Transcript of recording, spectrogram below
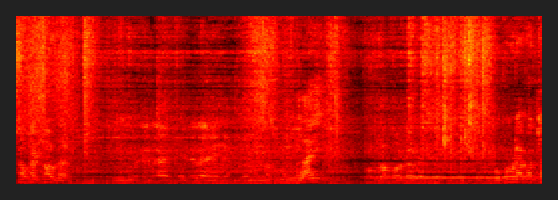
চকলেট পাউডার নাই কোকা পাউডার আছে কোকোটা কত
